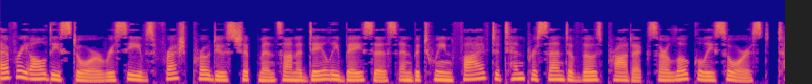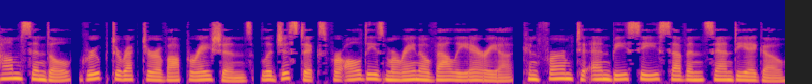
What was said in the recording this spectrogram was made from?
Every Aldi store receives fresh produce shipments on a daily basis and between 5 to 10% of those products are locally sourced. Tom Sindel, Group Director of Operations, Logistics for Aldi's Moreno Valley area, confirmed to NBC7 San Diego.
